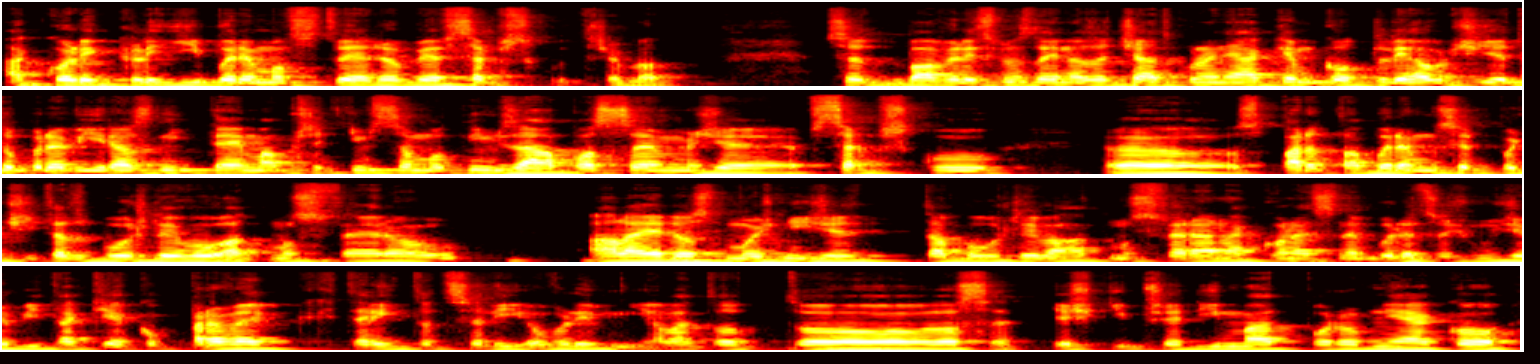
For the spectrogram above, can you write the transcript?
a kolik lidí bude moc v té době v Srbsku třeba. Se bavili jsme tady na začátku na nějakém kotli a určitě to bude výrazný téma před tím samotným zápasem, že v Srbsku uh, Sparta bude muset počítat s bouřlivou atmosférou ale je dost možný, že ta bouřlivá atmosféra nakonec nebude, což může být taky jako prvek, který to celý ovlivní, ale to, to zase těžký předjímat, podobně jako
